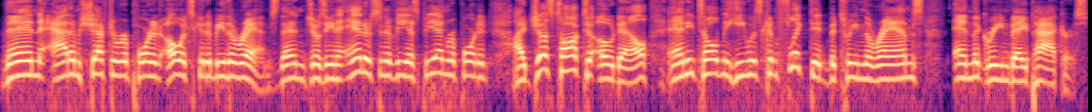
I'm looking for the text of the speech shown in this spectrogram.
Then Adam Schefter reported, oh, it's going to be the Rams. Then Josina Anderson of ESPN reported, I just talked to Odell and he told me he was conflicted between the Rams and the Green Bay Packers.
